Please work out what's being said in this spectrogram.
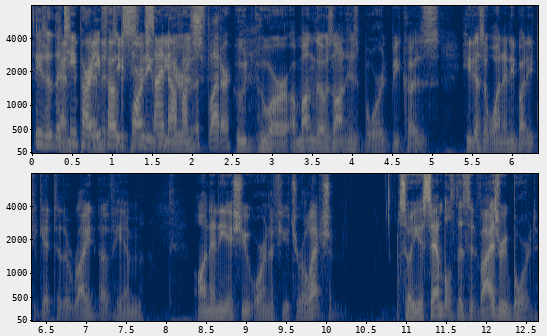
These are the Tea Party the folks Tea who signed off on this letter. Who who are among those on his board because he doesn't want anybody to get to the right of him on any issue or in a future election. So he assembles this advisory board.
